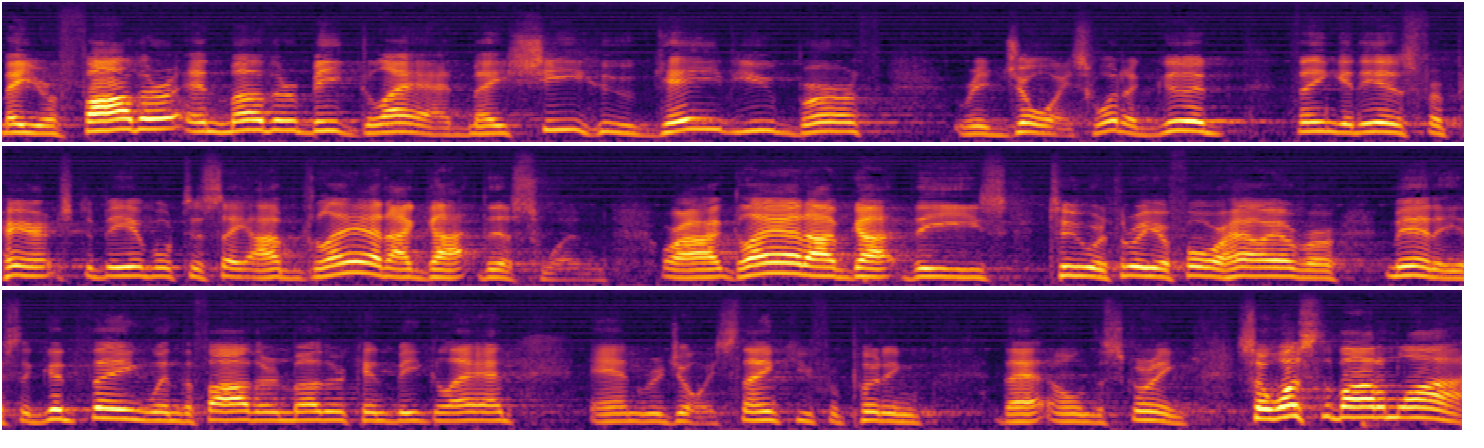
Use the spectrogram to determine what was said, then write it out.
May your father and mother be glad. May she who gave you birth rejoice. What a good thing it is for parents to be able to say, I'm glad I got this one or I'm glad I've got these two or three or four, however many. It's a good thing when the father and mother can be glad and rejoice. Thank you for putting that on the screen. So, what's the bottom line?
